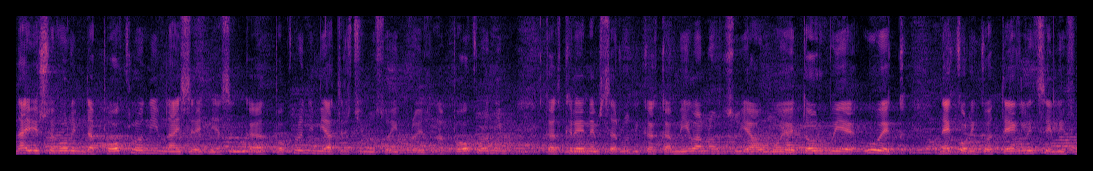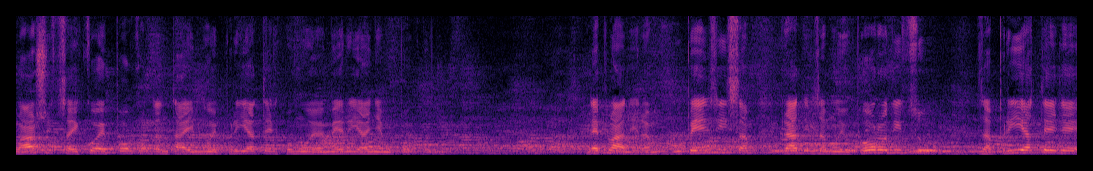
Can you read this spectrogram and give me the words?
Najviše volim da poklonim, najsretnija sam kad poklonim, ja trećinu svojih proizvoda poklonim. Kad krenem sa rudnika ka Milanovcu, ja u mojoj torbu je uvek nekoliko teglica ili flašica i ko je poklodan, taj moj prijatelj, po mojoj meri ja njemu poklonim ne planiram. U penziji sam, radim za moju porodicu, za prijatelje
